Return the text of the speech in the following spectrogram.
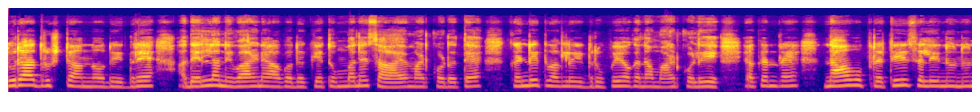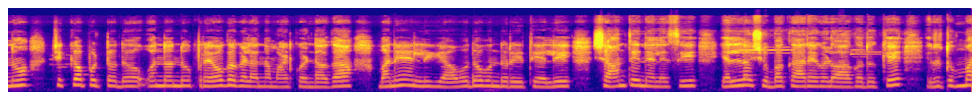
ದುರಾದೃಷ್ಟ ಅನ್ನೋದು ಇದ್ದರೆ ಅದೆಲ್ಲ ನಿವಾರಣೆ ಆಗೋದಕ್ಕೆ ತುಂಬಾ ಸಹಾಯ ಮಾಡಿಕೊಡುತ್ತೆ. ಖಂಡಿತವಾಗ್ಲೂ ಇದ್ರ ಉಪಯೋಗನ ಮಾಡ್ಕೊಳ್ಳಿ. ಯಾಕಂದರೆ ನಾವು ಪ್ರತಿ ಸಲಿನೂ ಚಿಕ್ಕ ಪುಟ್ಟದು ಒಂದೊಂದು ಪ್ರಯೋಗಗಳನ್ನು ಮಾಡಿಕೊಂಡಾಗ ಮನೆಯಲ್ಲಿ ಯಾವುದೋ ಒಂದು ರೀತಿಯಲ್ಲಿ ಶಾಂತಿ ನೆಲೆಸಿ ಎಲ್ಲ ಶುಭ ಕಾರ್ಯಗಳು ಆಗೋದಕ್ಕೆ ಇದು ತುಂಬಾ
